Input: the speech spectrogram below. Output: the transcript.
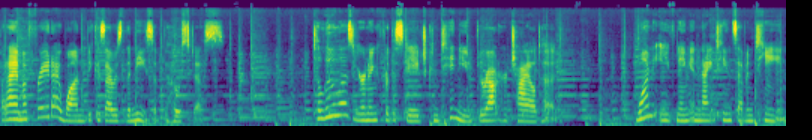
but I am afraid I won because I was the niece of the hostess. Tallulah's yearning for the stage continued throughout her childhood. One evening in 1917,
